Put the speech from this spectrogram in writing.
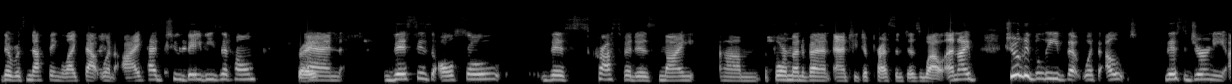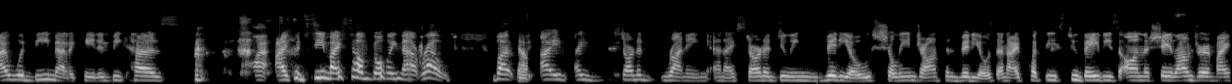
there was nothing like that when I had two babies at home. Right. and this is also this CrossFit is my um, form of an antidepressant as well. And I truly believe that without this journey I would be medicated because I, I could see myself going that route but yeah. I, I started running and I started doing videos, Chalene Johnson videos, and I put these two babies on the chaise lounger in my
